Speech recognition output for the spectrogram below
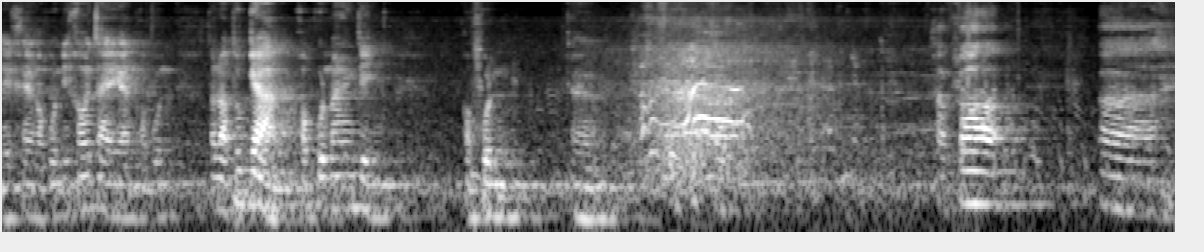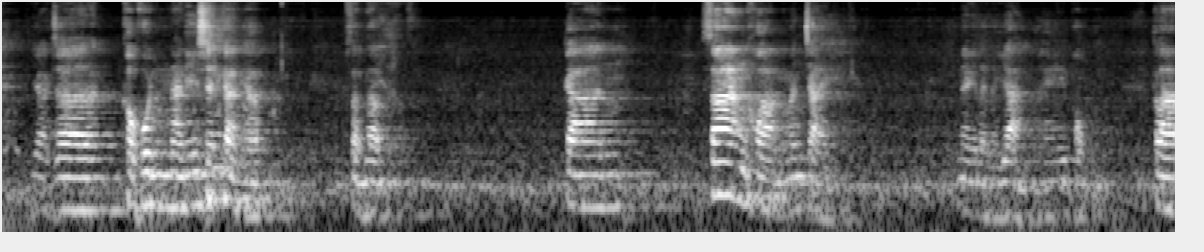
ที่แคร์ขอบคุณที่เข้าใจกันขอบคุณสำหรับทุกอย่างขอบคุณมากจริง ขอบคุณเอ่อครับก็เอ่ออยากจะขอบคุณนานี้เช่นกันครับสำหรับการสร้างความมั่นใจในหลาย ๆ อย่างให้ผมกล้า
